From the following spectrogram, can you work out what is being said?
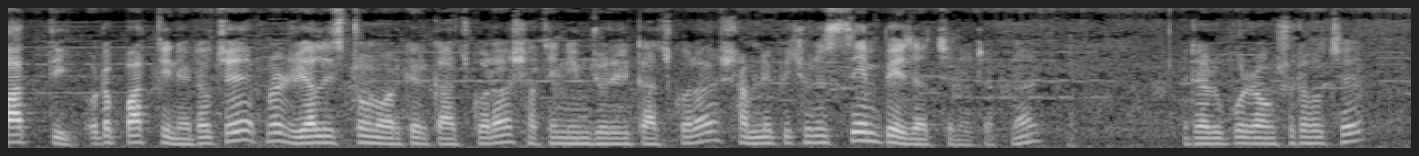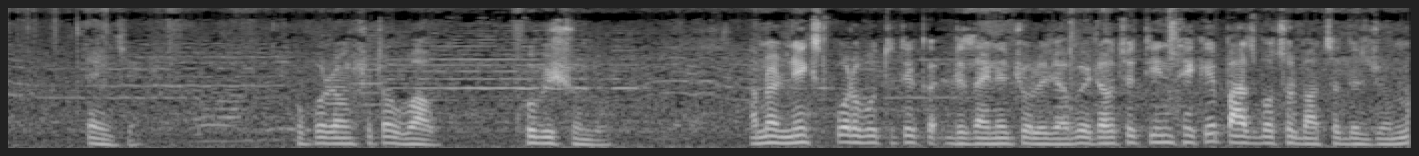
পাত্তি, ওটা পাত্তি না, এটা হচ্ছে আপনার রিয়াল স্টোন ওয়ার্কের কাজ করা, সাথে নিমজরির কাজ করা, সামনে পিছনে সেম পেয়ে যাচ্ছেন এটা আপনার। এটার উপরের অংশটা হচ্ছে এই যে, উপরের অংশটা ওয়াও খুবই সুন্দর। আমরা নেক্সট পরবর্তীতে ডিজাইনে চলে যাব, এটা হচ্ছে তিন থেকে পাঁচ বছর বাচ্চাদের জন্য।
